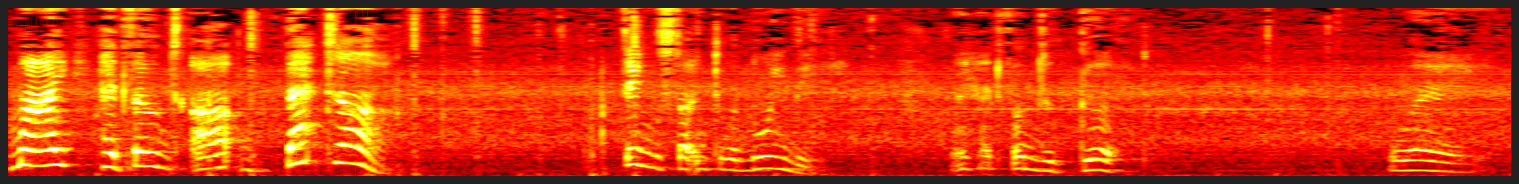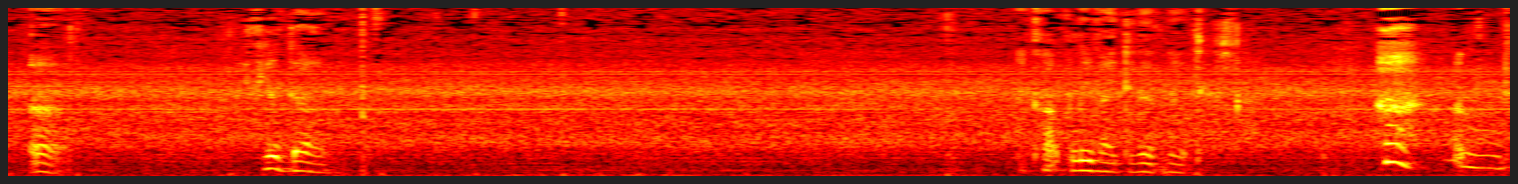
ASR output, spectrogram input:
my headphones are better. Things starting to annoy me. My headphones are good. Way up. I feel dumb. I can't believe I didn't notice. and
